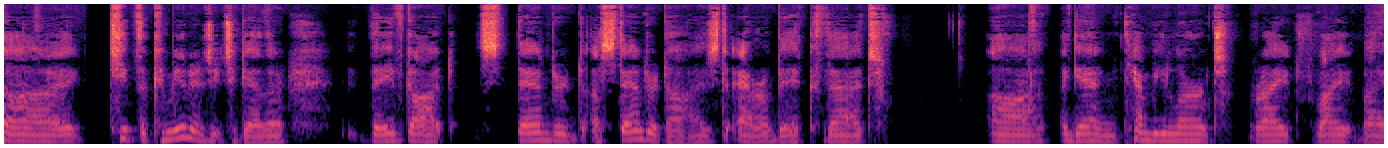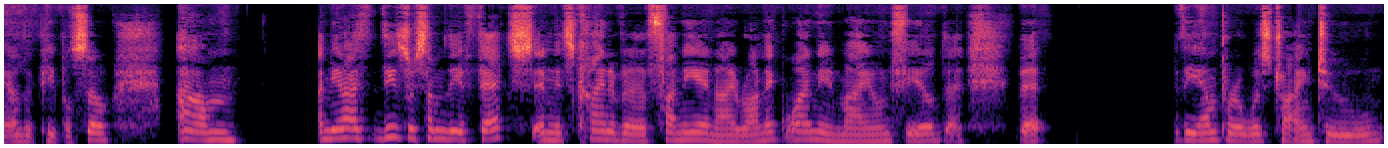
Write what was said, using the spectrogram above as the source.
uh, keep the community together, they've got standard a standardized Arabic that uh, again can be learnt right by by other people. So, um, I mean, I, these are some of the effects, and it's kind of a funny and ironic one in my own field that that the emperor was trying to,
